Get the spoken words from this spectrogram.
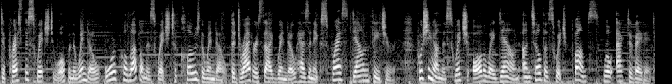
Depress the switch to open the window or pull up on the switch to close the window. The driver's side window has an express down feature. Pushing on the switch all the way down until the switch bumps will activate it.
